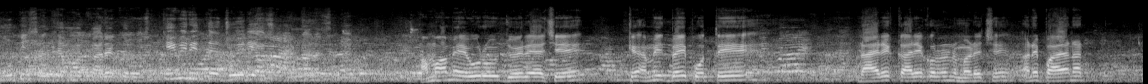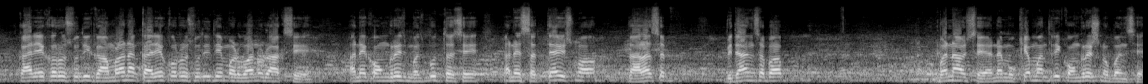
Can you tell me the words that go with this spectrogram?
મોટી સંખ્યામાં કાર્યકરો છે. કેવી રીતે જોઈ રહ્યા છો આમાં અમે એવું જોઈ રહ્યા છીએ કે અમિતભાઈ પોતે ડાયરેક્ટ કાર્યકરોને મળે છે અને પાયાના કાર્યકરો સુધી, ગામડાના કાર્યકરો સુધી તે મળવાનું રાખશે અને કોંગ્રેસ મજબૂત થશે અને સત્યાવીસમાં ધારાસભ્ય વિધાનસભા બનાવશે અને મુખ્યમંત્રી કોંગ્રેસનો બનશે.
